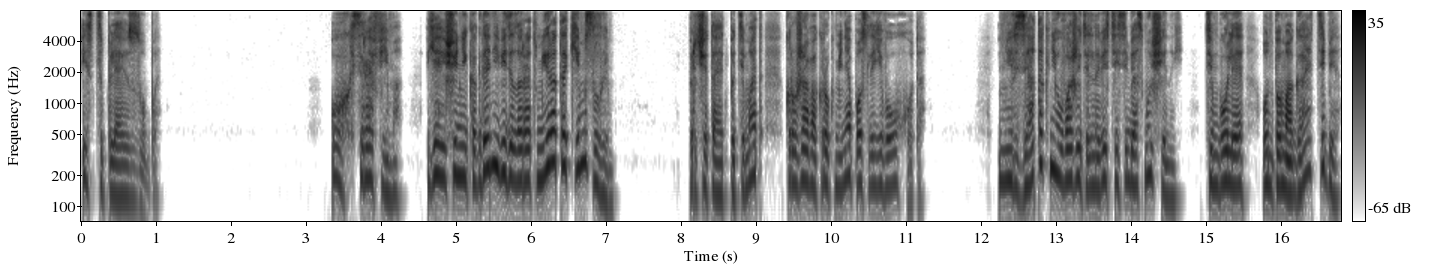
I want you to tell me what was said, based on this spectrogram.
и сцепляю зубы. «Ох, Серафима, я еще никогда не видела Ратмира таким злым», — причитает Патимат, кружа вокруг меня после его ухода. «Нельзя так неуважительно вести себя с мужчиной, тем более он помогает тебе».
